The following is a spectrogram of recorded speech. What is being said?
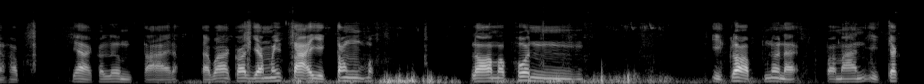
นะครับหญ้าก็เริ่มตายแล้วแต่ว่าก็ยังไม่ตายอีกต้องรอมาพ่นอีกรอบนั่นนะประมาณอีกจัก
